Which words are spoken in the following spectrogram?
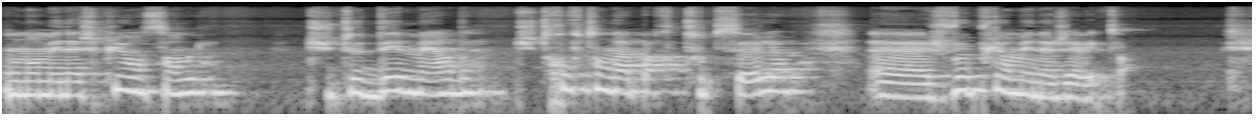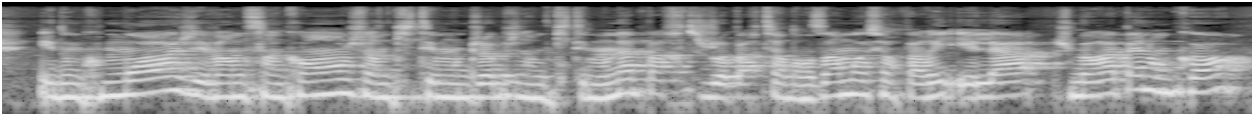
on n'emménage plus ensemble. Tu te démerdes, tu trouves ton appart toute seule. Euh, je veux plus emménager avec toi. Et donc moi, j'ai 25 ans, je viens de quitter mon job, je viens de quitter mon appart, je dois partir dans un mois sur Paris. Et là, je me rappelle encore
